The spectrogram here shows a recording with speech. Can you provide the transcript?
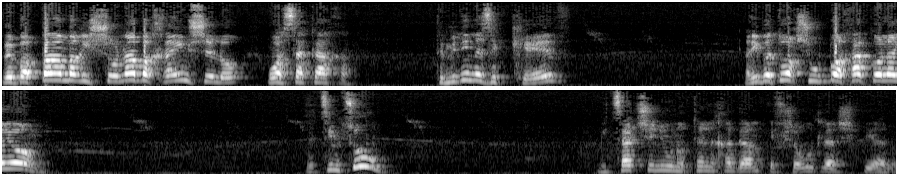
ובפעם הראשונה בחיים שלו הוא עשה ככה. אתם יודעים איזה כאב? אני בטוח שהוא בכה כל היום. זה צמצום. מצד שני הוא נותן לך גם אפשרות להשפיע לו.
